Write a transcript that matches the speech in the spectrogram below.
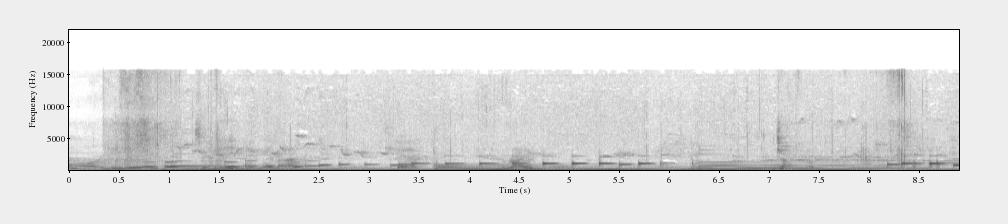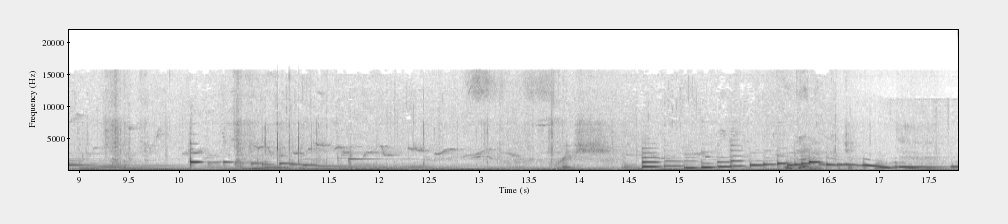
morning. Today I'm gonna right jackpot. Yay. Fresh. Organic jackpot.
